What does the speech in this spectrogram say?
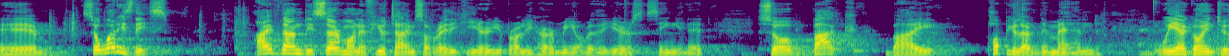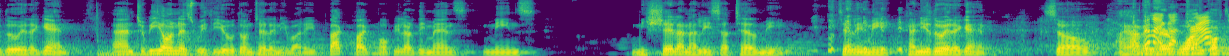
Um, so what is this? I've done this sermon a few times already here. You probably heard me over the years singing it. So back by popular demand, we are going to do it again. And to be honest with you, don't tell anybody. backed by popular demands means Michelle and Alisa tell me, telling me, "Can you do it again?" So I haven't heard got one. con-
